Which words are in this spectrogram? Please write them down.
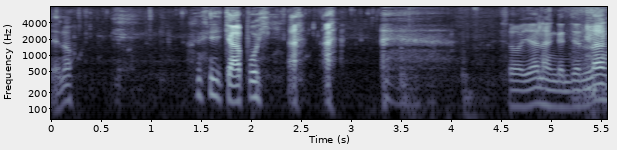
Yan o. Kapoy. So, yan, hanggang dyan lang.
